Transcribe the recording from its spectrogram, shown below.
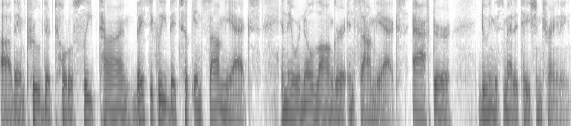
Uh, they improved their total sleep time. Basically they took insomniacs and they were no longer insomniacs after doing this meditation training.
